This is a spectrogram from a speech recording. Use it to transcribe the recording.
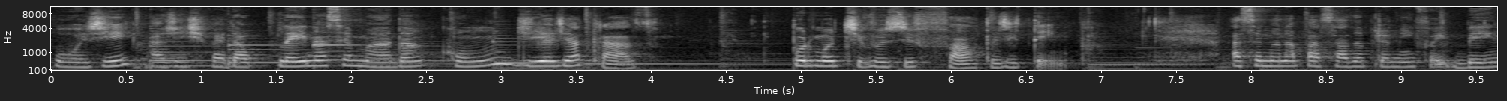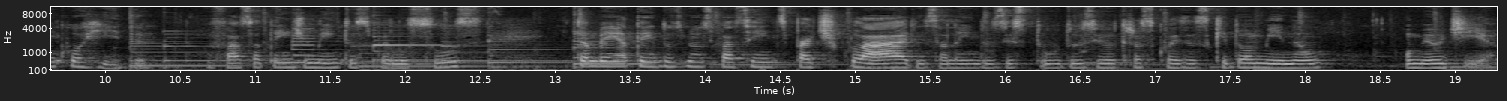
Hoje a gente vai dar o play na semana com um dia de atraso, por motivos de falta de tempo. A semana passada para mim foi bem corrida. Eu faço atendimentos pelo SUS e também atendo os meus pacientes particulares, além dos estudos e outras coisas que dominam o meu dia.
